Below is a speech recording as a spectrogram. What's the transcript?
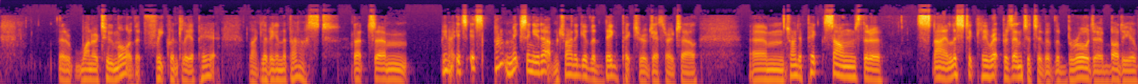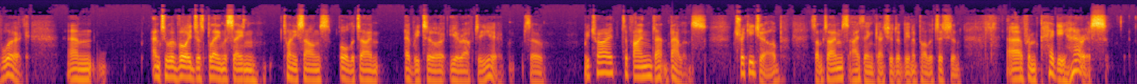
There are one or two more that frequently appear, like Living in the Past. But um, you know, it's it's about mixing it up and trying to give the big picture of Jethro Tull. Um, trying to pick songs that are stylistically representative of the broader body of work, and and to avoid just playing the same 20 songs all the time, every tour, year after year. So we try to find that balance. Tricky job. Sometimes I think I should have been a politician. Uh, from Peggy Harris.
